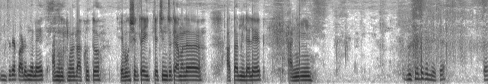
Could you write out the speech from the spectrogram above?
त्या चिंचुक्या पाडून झाल्या आहेत. आणि तुम्हाला दाखवतो. हे बघू शकता इतक्या चिंचुक्या आम्हाला आता मिळाल्या आहेत. आणि दुसऱ्या ठिकाणी जायचं आहे. तर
